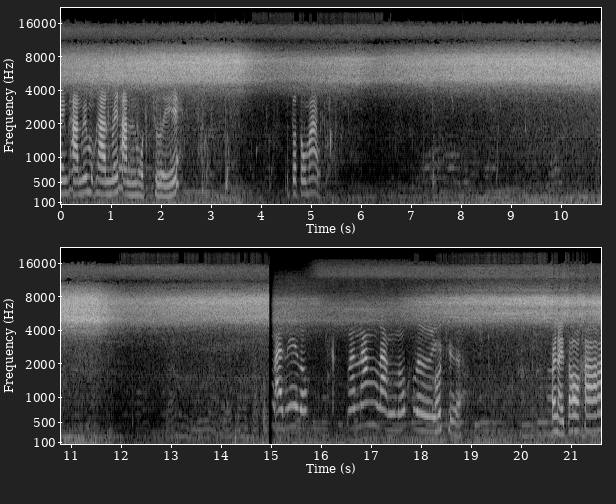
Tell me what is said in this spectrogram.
ยังทานไม่หมดทานไม่ทันหมดเฉย ตัวโตมาก อันนี้นก มานั่งหลังนกเลย โอเค ไปไหนต่อคะ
